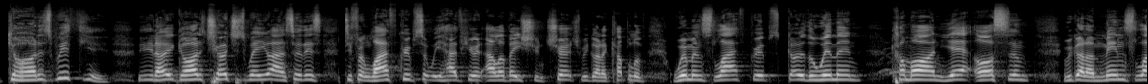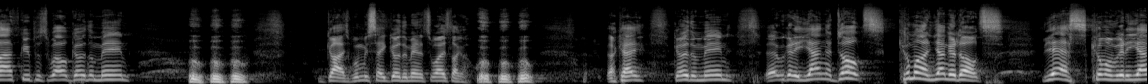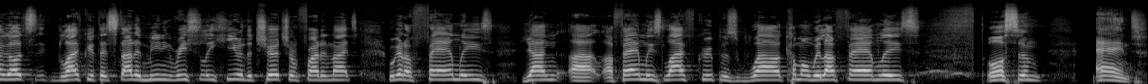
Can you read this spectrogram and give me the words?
God is with you. You know, God, church is where you are. So there's different life groups that we have here at Elevation Church. We've got a couple of women's life groups. Go the women. Come on. Yeah, awesome. We've got a men's life group as well. Go the men. Guys, when we say go the men, it's always like a woo, woo. Okay? Go the men. Uh, we've got a young adults. Come on, young adults. Yes, come on. We've got a young adults life group that started meeting recently here in the church on Friday nights. We've got a families, young, uh, a families life group as well. Come on, we love families. Awesome. And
